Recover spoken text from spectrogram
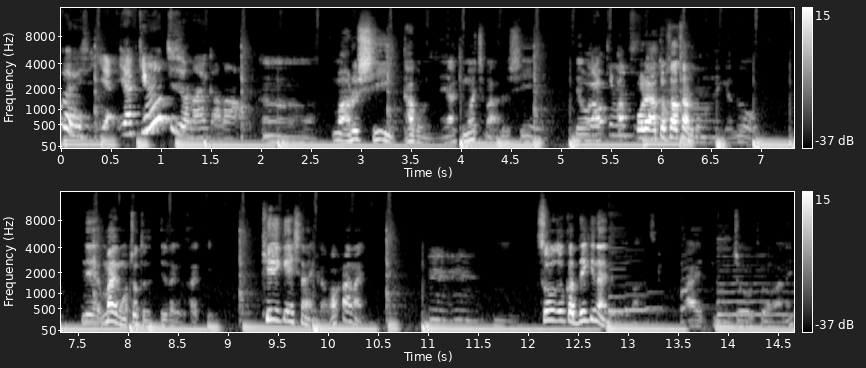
多分、や、やきもちじゃないかな。うん。まああるし、多分ね、焼きもちもあるし。で、俺俺あと二つあると思うんだけど、で、前もちょっと言ったけどさっき、経験してないからわからない。うんうん。想像ができないってことなんですよ。相手の状況がね。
